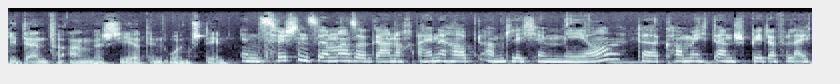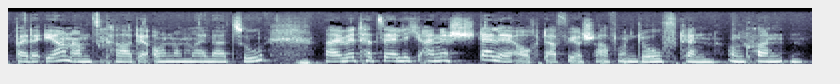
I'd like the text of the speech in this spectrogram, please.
die dann verengagiert in Ulm stehen. Inzwischen sind wir sogar noch eine Hauptamtliche mehr. Da komme ich dann später vielleicht bei der Ehrenamtskarte auch nochmal dazu, mhm. weil wir tatsächlich eine Stelle auch dafür schaffen durften und konnten.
